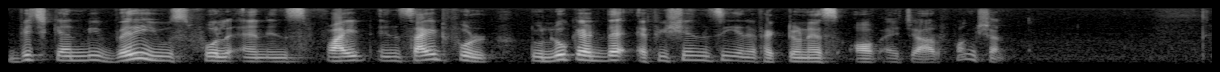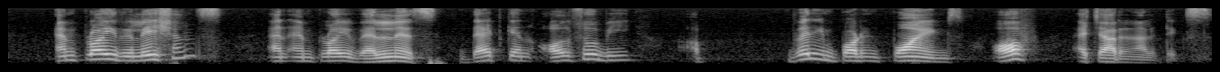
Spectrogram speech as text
which can be very useful and insightful to look at the efficiency and effectiveness of HR function. Employee relations and employee wellness that can also be a very important points of HR analytics.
